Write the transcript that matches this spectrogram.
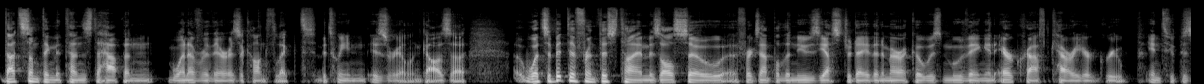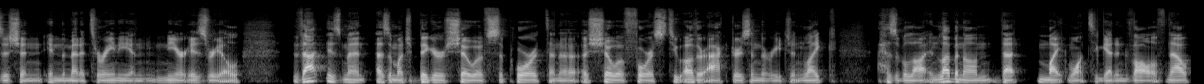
That's something that tends to happen whenever there is a conflict between Israel and Gaza. What's a bit different this time is also, for example, the news yesterday that America was moving an aircraft carrier group into position in the Mediterranean near Israel. That is meant as a much bigger show of support and a, a show of force to other actors in the region, like Hezbollah in Lebanon, that might want to get involved. Now,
